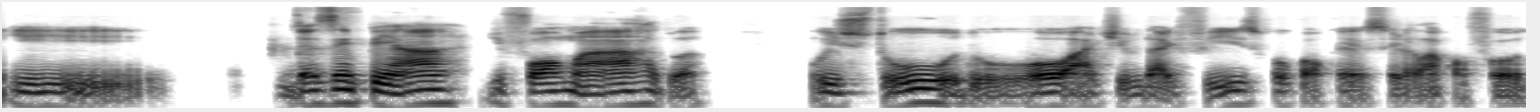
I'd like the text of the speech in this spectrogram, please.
e desempenhar de forma árdua o estudo ou a atividade física ou qualquer, seja lá qual for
